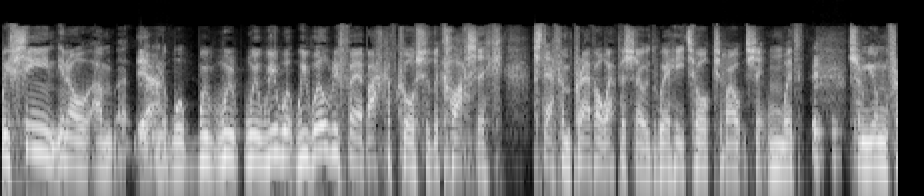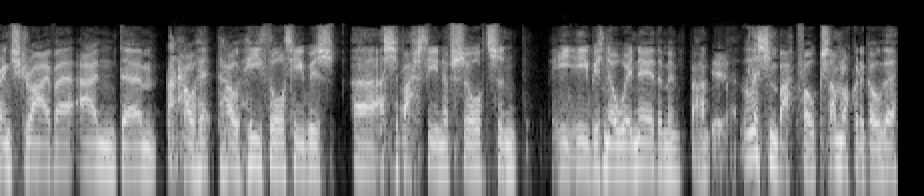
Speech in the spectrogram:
We've seen, you know, um, yeah. we, we, we, we, we will refer back, of course, to the classic Stéphane Prévot episode where he talks about sitting with some young French driver and um, how, he, how he thought he was uh, a Sebastian of sorts and he, he, was nowhere near them. And, yeah. listen back, folks. I'm not going to go there.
